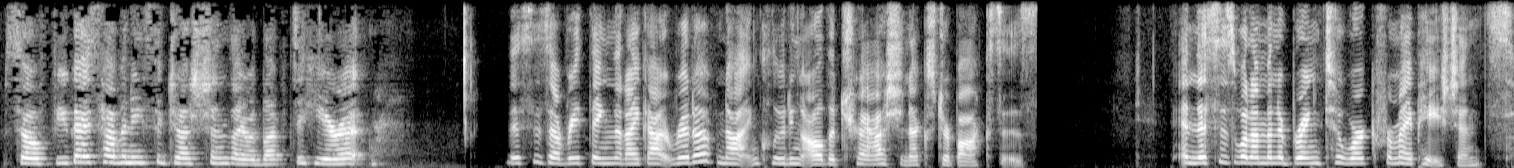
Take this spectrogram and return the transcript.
So if you guys have any suggestions, I would love to hear it. This is everything that I got rid of, not including all the trash and extra boxes. And this is what I'm going to bring to work for my patients.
